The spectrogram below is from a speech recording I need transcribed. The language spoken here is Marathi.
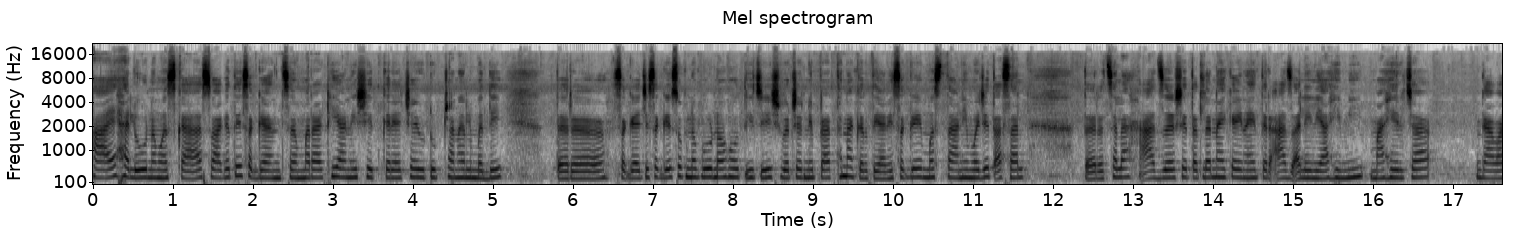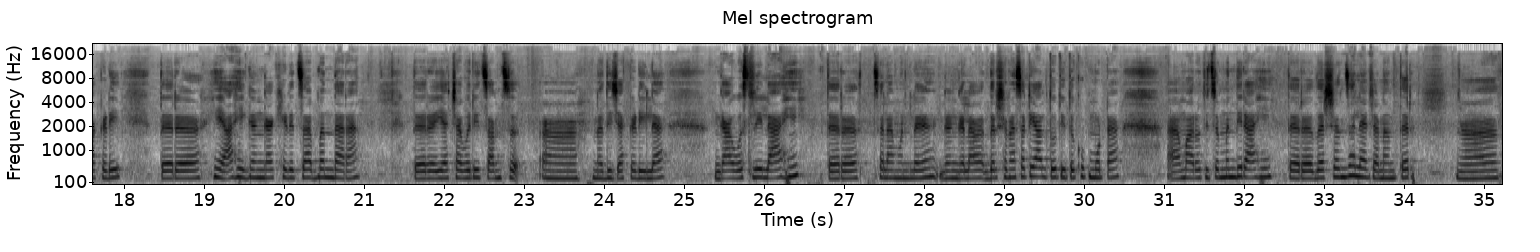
हाय हॅलो नमस्कार. स्वागत आहे सगळ्यांचं मराठी आणि शेतकऱ्याच्या यूट्यूब चॅनलमध्ये तर सगळ्याचे सगळे स्वप्न पूर्ण होत हिची ईश्वरचरणी प्रार्थना करते आणि सगळे मस्त आणि मजेत असाल. तर चला आज शेतातलं नाही काही नाही तर आज आलेली आहे मी माहेरच्या गावाकडे. तर हे आहे गंगाखेडचा बंधारा. तर याच्यावरच आमचं नदीच्या कडीला गाव वसलेलं आहे. तर चला म्हणलं गंगेला दर्शनासाठी आलतो. तिथं खूप मोठा मारुतीचं मंदिर आहे. तर दर्शन झाल्याच्यानंतर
